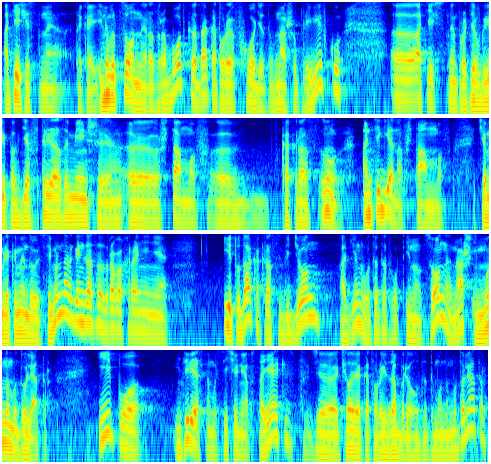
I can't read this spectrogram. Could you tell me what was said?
отечественная такая инновационная разработка, да, которая входит в нашу прививку отечественную против гриппа, где в три раза меньше э, штаммов э, как раз, ну, антигенов штаммов, чем рекомендует Всемирная организация здравоохранения. И туда как раз введен один вот этот вот инновационный наш иммуномодулятор. И по интересному стечению обстоятельств, э, человек, который изобрел этот иммуномодулятор,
